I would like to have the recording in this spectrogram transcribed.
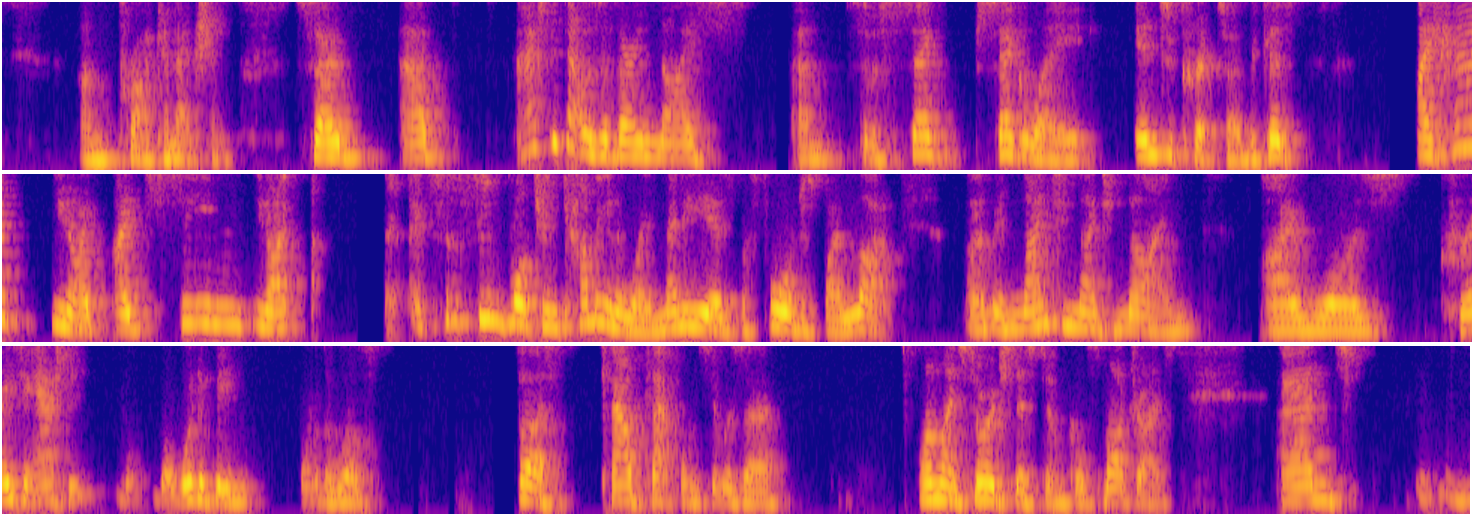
um, prior connection. So uh, actually, that was a very nice sort of seg- segue into crypto because I had you know, I'd, I'd seen, you know, I, I'd sort of seen blockchain coming in a way many years before just by luck. Um, in 1999, I was creating actually what would have been one of the world's first cloud platforms. It was a online storage system called Smart Drives, and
